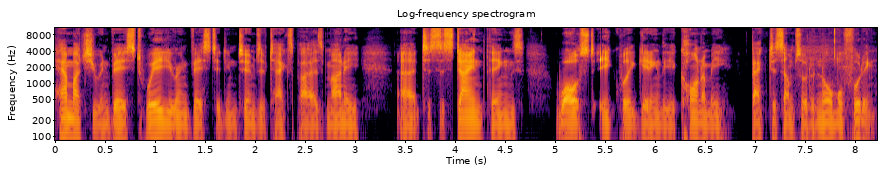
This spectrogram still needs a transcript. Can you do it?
how much you invest, where you're invested in terms of taxpayers' money uh, to sustain things, whilst equally getting the economy back to some sort of normal footing.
